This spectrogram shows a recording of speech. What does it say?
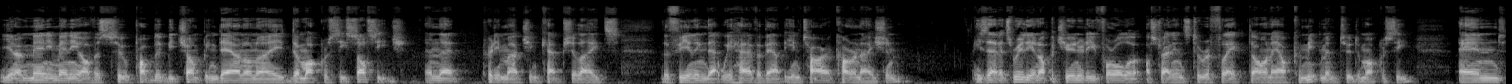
you know, many, many of us who will probably be chomping down on a democracy sausage, and that pretty much encapsulates the feeling that we have about the entire coronation is that it's really an opportunity for all Australians to reflect on our commitment to democracy and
